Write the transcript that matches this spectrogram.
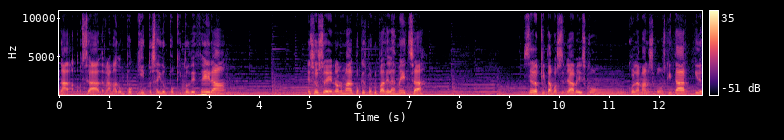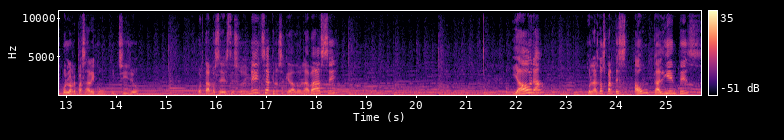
Nada, se ha derramado un poquito, se ha ido un poquito de cera. Eso es eh, normal porque es por culpa de la mecha. Se lo quitamos, ya veis, con, con la mano se podemos quitar y después lo repasaré con un cuchillo. Cortamos el exceso de mecha que nos ha quedado en la base. Y ahora con las dos partes aún calientes,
